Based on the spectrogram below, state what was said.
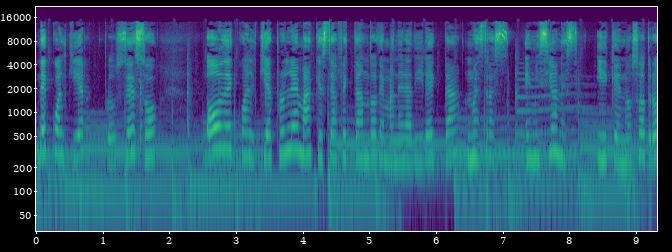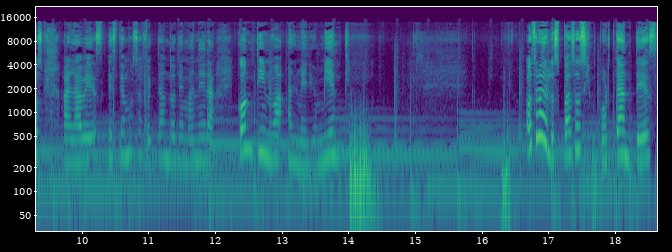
de cualquier proceso o de cualquier problema que esté afectando de manera directa nuestras emisiones y que nosotros a la vez estemos afectando de manera continua al medio ambiente. Otro de los pasos importantes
